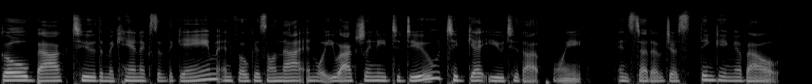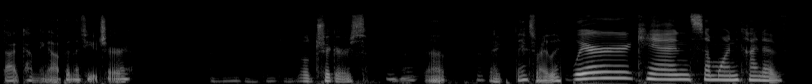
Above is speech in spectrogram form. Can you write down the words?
go back to the mechanics of the game and focus on that and what you actually need to do to get you to that point instead of just thinking about that coming up in the future. Amazing. Thank you. Little triggers. I like that. Perfect. Thanks, Riley. Where can someone kind of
